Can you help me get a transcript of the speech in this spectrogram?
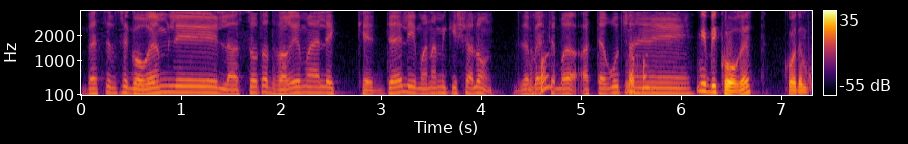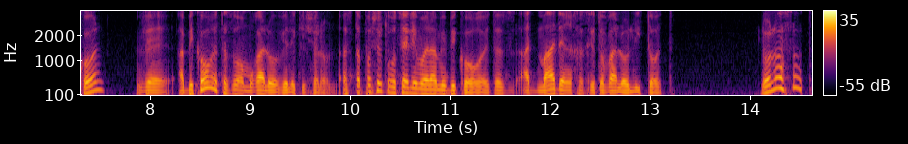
בעצם זה גורם לי לעשות את הדברים האלה כדי להימנע מכישלון. זה נכון. בעצם התירוץ נכון. שאני... מביקורת, קודם כל, והביקורת הזו אמורה להוביל לכישלון. אז אתה פשוט רוצה להימנע מביקורת, אז מה הדרך הכי טובה לא לטעות? לא לעשות.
